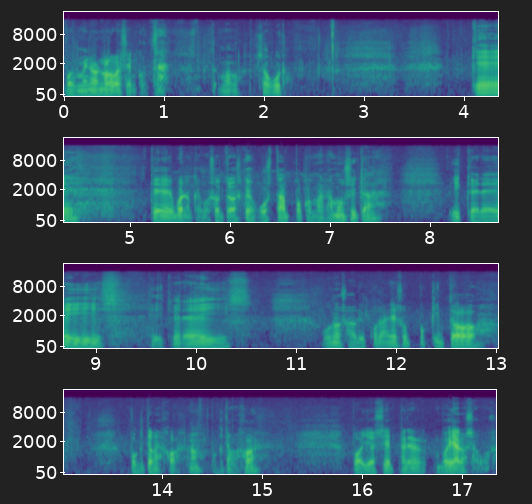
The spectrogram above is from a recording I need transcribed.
Por menos no lo vais a encontrar, vamos, seguro. Que, que bueno, que vosotros que os gusta un poco más la música y queréis y queréis unos auriculares un poquito un poquito mejor, ¿no? Un poquito mejor pues yo siempre voy a lo seguro.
